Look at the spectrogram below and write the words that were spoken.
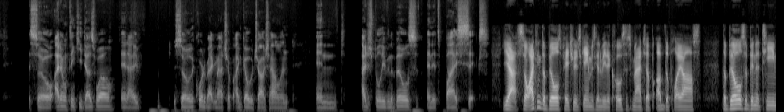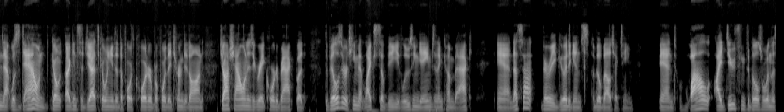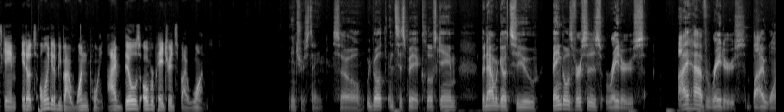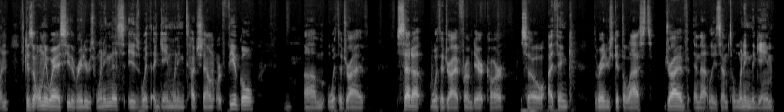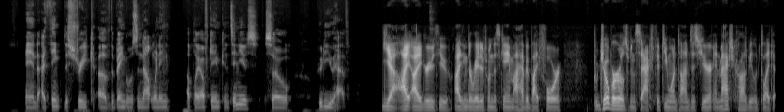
So I don't think he does well, and I so the quarterback matchup I go with Josh Allen, and I just believe in the Bills, and it's by six. Yeah, so I think the Bills Patriots game is going to be the closest matchup of the playoffs. The Bills have been a team that was down going against the Jets going into the fourth quarter before they turned it on. Josh Allen is a great quarterback, but the Bills are a team that likes to be losing games and then come back, and that's not very good against a Bill Belichick team. And while I do think the Bills will win this game, it's only going to be by one point. I Bills over Patriots by one. Interesting. So we both anticipate a close game, but now we go to Bengals versus Raiders. I have Raiders by one because the only way I see the Raiders winning this is with a game winning touchdown or field goal um, with a drive set up with a drive from Derek Carr. So I think the Raiders get the last drive, and that leads them to winning the game. And I think the streak of the Bengals not winning a playoff game continues. So, who do you have? Yeah, I, I agree with you. I think the Raiders win this game. I have it by four. Joe Burrow's been sacked 51 times this year, and Maxx Crosby looked like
